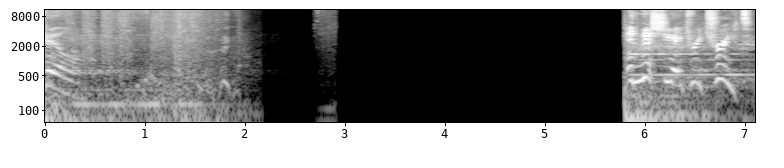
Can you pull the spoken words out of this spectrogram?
Kill. Initiate retreat.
